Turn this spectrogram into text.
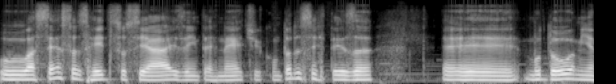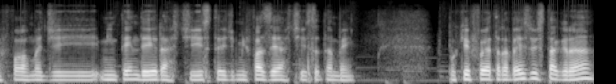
O acesso às redes sociais, à internet, com toda certeza é, mudou a minha forma de me entender artista e de me fazer artista também porque foi através do Instagram,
